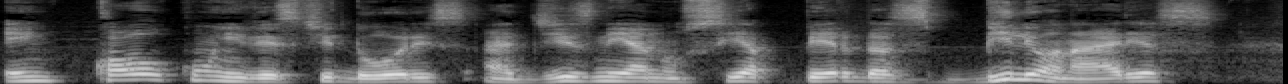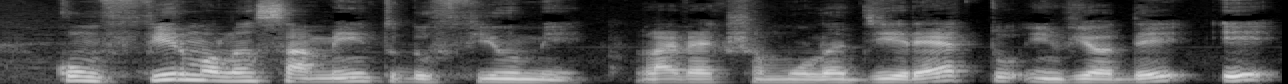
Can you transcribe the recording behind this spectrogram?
Em Call com Investidores, a Disney anuncia perdas bilionárias, confirma o lançamento do filme live action Mulan direto em VOD e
